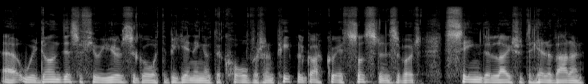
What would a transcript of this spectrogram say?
Uh, we done this a few years ago at the beginning of the COVID, and people got great sustenance about seeing the light of the Hill of Allen.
